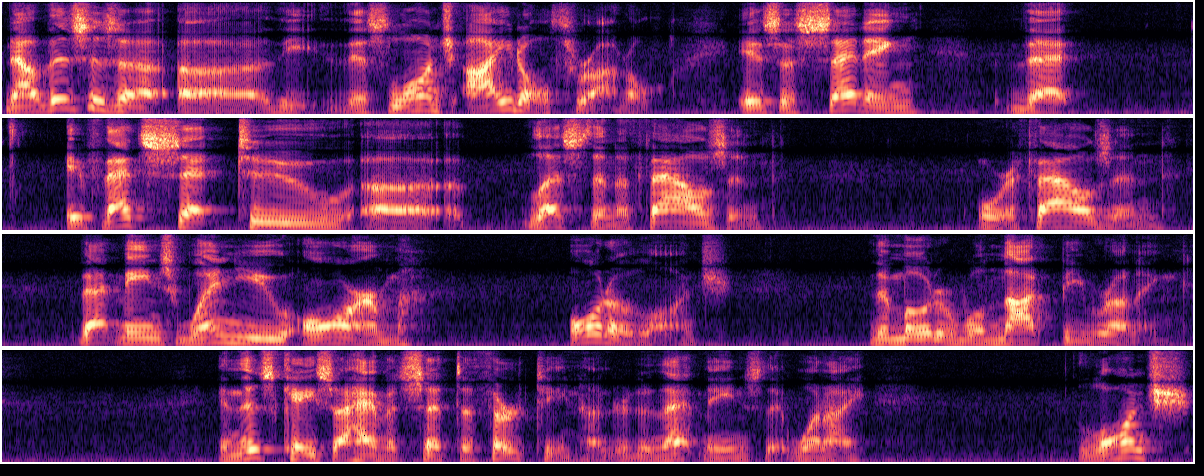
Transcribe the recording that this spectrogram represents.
Now this is a uh, the this launch idle throttle is a setting that if that's set to uh, less than a thousand or a thousand, that means when you arm auto launch, the motor will not be running. In this case, I have it set to 1300, and that means that when I launch,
